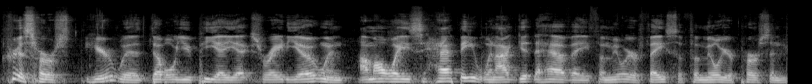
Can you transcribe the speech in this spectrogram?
Chris Hurst here with WPAX Radio, and I'm always happy when I get to have a familiar face, a familiar person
